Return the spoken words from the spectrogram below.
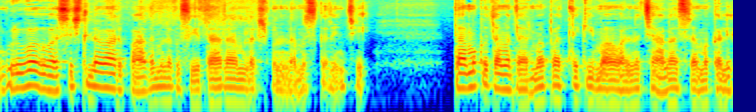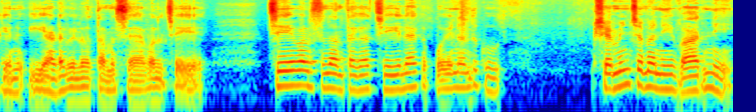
గురువు వశిష్ఠుల వారి పాదములకు సీతారామ లక్ష్మణులు నమస్కరించి తమకు తమ ధర్మపత్నికి మా వలన చాలా శ్రమ కలిగాను. ఈ అడవిలో తమ సేవలు చేయ చేయవలసినంతగా చేయలేకపోయినందుకు క్షమించమని వారిని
